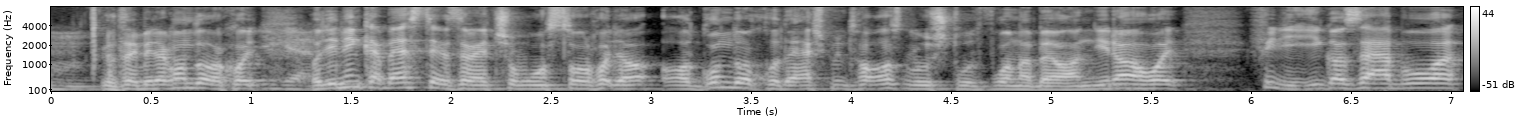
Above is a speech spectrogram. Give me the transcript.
Mm. Tehát mire gondolok, hogy, hogy én inkább ezt érzem egy csomószor, hogy a, a gondolkodás, mintha az lustult volna be annyira, hogy figyelj, igazából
